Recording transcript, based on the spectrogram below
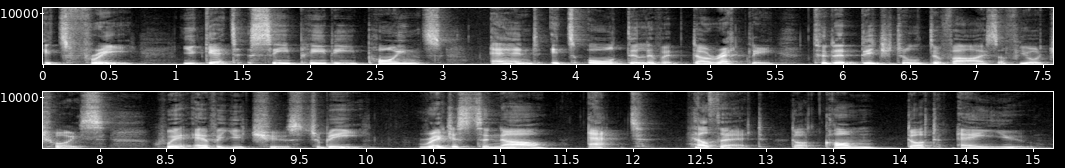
It's free, you get CPD points, and it's all delivered directly to the digital device of your choice, wherever you choose to be. Register now at healthed.com.au.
